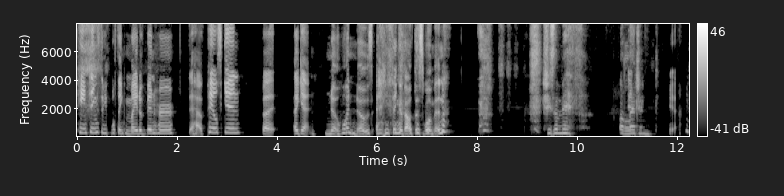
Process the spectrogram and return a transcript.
paintings that people think might have been her that have pale skin, but again, no one knows anything about this woman. She's a myth. A legend. Yeah.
